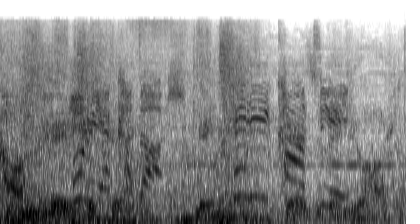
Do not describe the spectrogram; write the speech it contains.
Kan ve Buraya şiddet kadar! Seri katil! cezbediyor.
